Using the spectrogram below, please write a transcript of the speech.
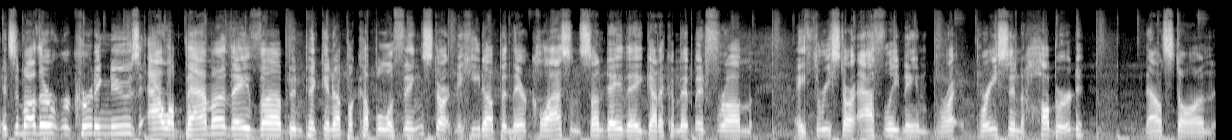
In some other recruiting news, Alabama, they've uh, been picking up a couple of things, starting to heat up in their class. On Sunday, they got a commitment from a three star athlete named Bra- Brayson Hubbard, announced on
